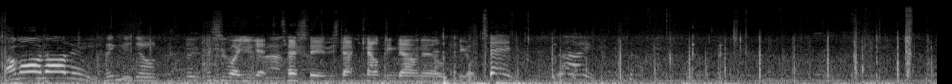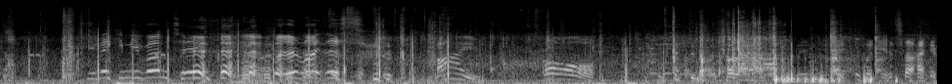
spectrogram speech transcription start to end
Come on, Ollie. I think you don't. This is where you get tested and you start counting down early. You go 10, 9. You're making me run, Tim. I don't like this. Five, four. no, it's alright. Plenty of time.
